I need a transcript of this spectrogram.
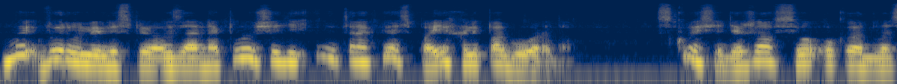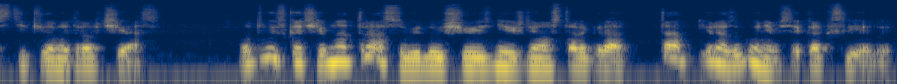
Мы вырулили с привокзальной площади и, не торопясь, поехали по городу. Скорость я держал всего около 20 км в час. Вот выскочим на трассу, ведущую из Нижнего Стальград, там и разгонимся как следует.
